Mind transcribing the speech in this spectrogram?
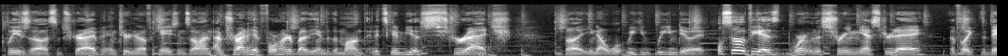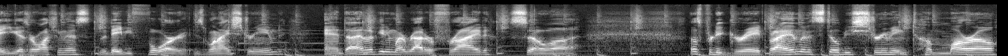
Please uh, subscribe and turn notifications on. I'm trying to hit 400 by the end of the month, and it's gonna be a stretch, but you know we'll- can we can do it. Also, if you guys weren't in the stream yesterday, of like the day you guys are watching this, the day before is when I streamed, and I ended up getting my router fried, so uh, was pretty great. But I am gonna still be streaming tomorrow,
